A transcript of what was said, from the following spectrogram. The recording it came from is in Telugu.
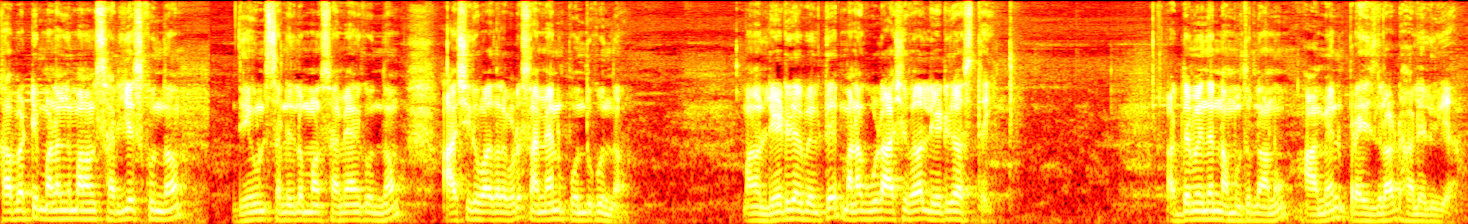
కాబట్టి మనల్ని మనం సరి చేసుకుందాం. దేవుని సన్నిధిలో మనం సమయానికి ఉందాం. ఆశీర్వాదాలు కూడా సమయాన్ని పొందుకుందాం. మనం లేటుగా వెళ్తే మనకు కూడా ఆశీర్వాదాలు లేటుగా వస్తాయి. అర్థమైందని నమ్ముతున్నాను. ఆమెను. Praise lord hallelujah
